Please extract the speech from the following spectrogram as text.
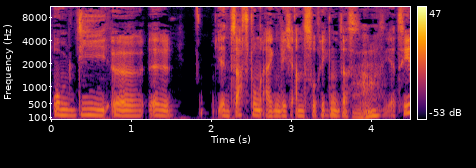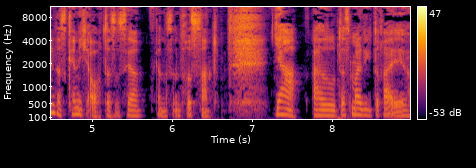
um die äh, äh, Entsaftung eigentlich anzuregen, dass mhm. Sie erzählen. Das kenne ich auch. Das ist ja ganz interessant. Ja, also das mal die drei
